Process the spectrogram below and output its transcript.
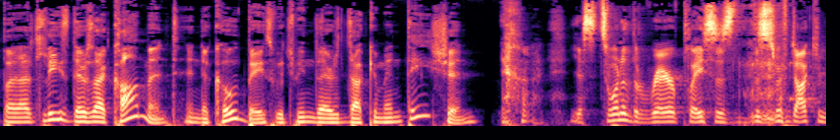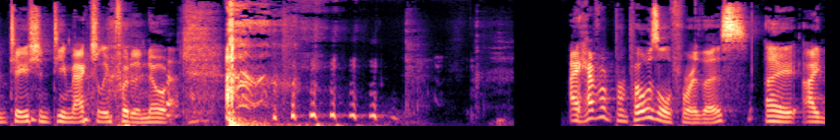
But at least there's a comment in the code base, which means there's documentation. yes, it's one of the rare places the Swift documentation team actually put a note. I have a proposal for this. I, I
